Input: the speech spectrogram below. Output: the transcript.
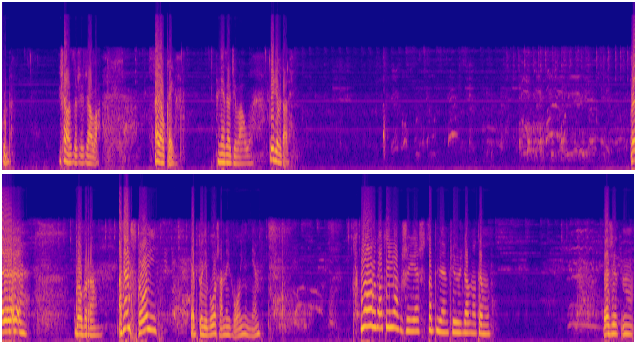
Kurde. Myślałam, że działa. Ale okej. Nie zadziałało. To idziemy dalej. Eee, dobra. A ten stoi. Jakby to nie było żadnej wojny, nie? No, a ty jak żyjesz? Zabiłem cię już dawno temu. Znaczy, mm.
